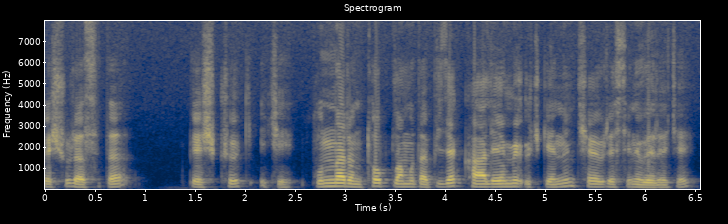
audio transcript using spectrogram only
ve şurası da 5 kök 2. Bunların toplamı da bize KLM üçgeninin çevresini verecek.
